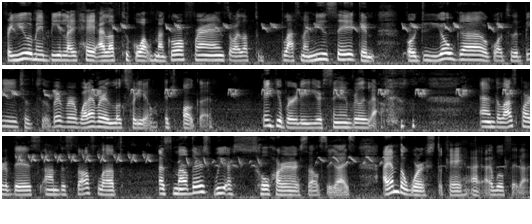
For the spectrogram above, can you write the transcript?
For you, it may be like, hey, I love to go out with my girlfriends, or I love to blast my music and or do yoga, or go out to the beach or to the river. Whatever it looks for you, it's all good. Thank you, Birdie. You're singing really loud. and the last part of this, um, the self love as mothers, we are so hard on ourselves, you guys. I am the worst, okay? I, I, will say that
